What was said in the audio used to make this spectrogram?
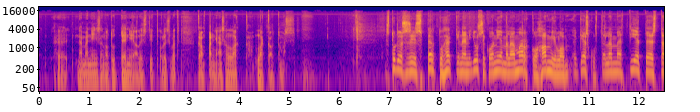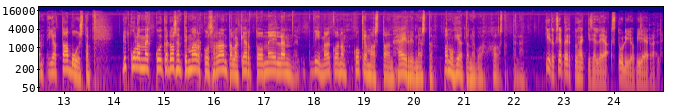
nämä niin sanotut denialistit olisivat kampanjaansa lakka- lakkauttamassa. Studiossa siis Perttu Häkkinen, Jussi K. Niemelä ja Marko Hamilo. Keskustelemme tieteestä ja tabuista. Nyt kuulemme, kuinka dosentti Markus Rantala kertoo meille viime aikoina kokemastaan häirinnästä. Panu Hietaneva haastattelee. Kiitoksia Perttu Häkkiselle ja studiovieraille.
